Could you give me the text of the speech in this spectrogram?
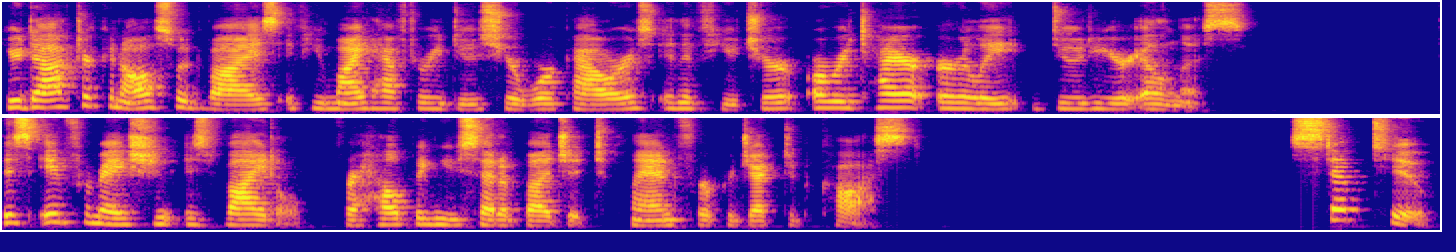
Your doctor can also advise if you might have to reduce your work hours in the future or retire early due to your illness. This information is vital for helping you set a budget to plan for projected costs. Step 2.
